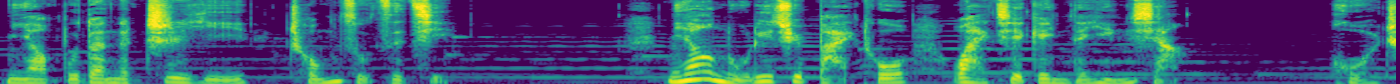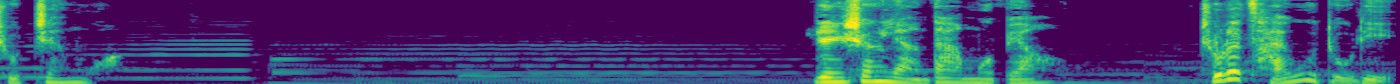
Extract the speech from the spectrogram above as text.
你要不断的质疑、重组自己，你要努力去摆脱外界给你的影响，活出真我。人生两大目标，除了财务独立，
